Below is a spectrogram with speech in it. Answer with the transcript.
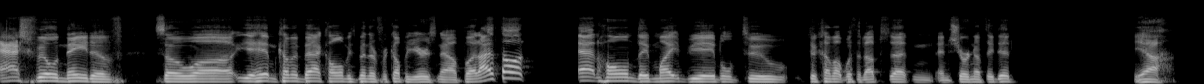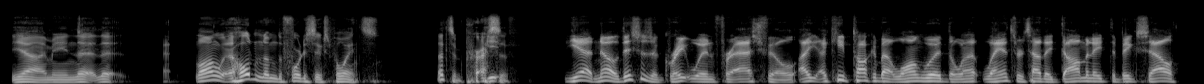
Asheville native. So uh, yeah, him coming back home. He's been there for a couple years now. But I thought at home they might be able to to come up with an upset, and and sure enough, they did. Yeah, yeah. I mean, the the long holding them to forty six points. That's impressive. Yeah, no, this is a great win for Asheville. I, I keep talking about Longwood, the Lancers, how they dominate the Big South.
